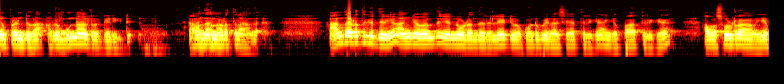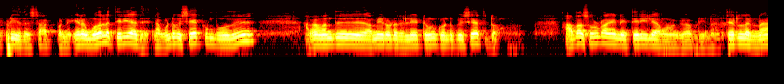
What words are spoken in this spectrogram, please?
என் ஃப்ரெண்டு தான். அவன் முன்னாள் ட்ரக் அடிக்கிட்டு அவன் தான் நடத்துகிறாங்க அந்த இடத்துக்கு தெரியும். அங்கே வந்து என்னோடய அந்த ரிலேட்டிவை கொண்டு போய் நான் சேர்த்துருக்கேன். அங்கே பார்த்துருக்கேன். அவன் சொல்கிறான் அவன் எப்படி இதை ஸ்டார்ட் பண்ணு? எனக்கு முதல்ல தெரியாது. நான் கொண்டு போய் சேர்க்கும்போது அவன் வந்து அமீரோட ரிலேட்டிவ்னு கொண்டு போய் சேர்த்துட்டோம். அவன் சொல்கிறான் என்னை தெரியல அவனுக்கு அப்படின்னா தெரிலன்னா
